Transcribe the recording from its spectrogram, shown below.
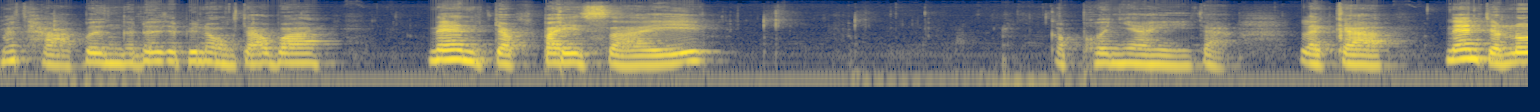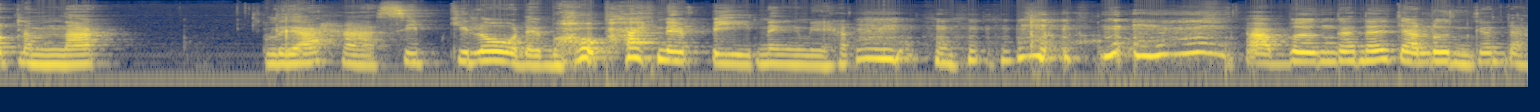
มาถาเบิ่งกันเด้อจ้ะพี่น้องจ้าว่า แน่นจะไปใสกับพ่อใหญ่จ้ะแล้วก็แน่นจะลดน้ำหนัก เหลือหาสิบกิโลได้บ่ภายในปีหนึ่งเนี่ยถาเบิ่งกันเด้อจ้ะรุ่นกันจ้ะ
